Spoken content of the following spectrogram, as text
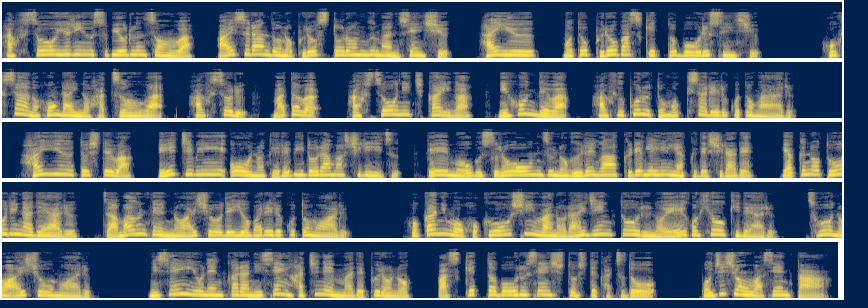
ハフソー・ユリウス・ビョルンソンは、アイスランドのプロストロングマン選手、俳優、元プロバスケットボール選手。ホフサーの本来の発音は、ハフソル、または、ハフソーに近いが、日本では、ハフポルとも記されることがある。俳優としては、HBO のテレビドラマシリーズ、ゲームオブスローンズのグレガー・クレゲイン役で知られ、役の通り名であるザ・マウンテンの愛称で呼ばれることもある。他にも北欧神話のライジントールの英語表記である、ソウの愛称もある。2004年から2008年までプロのバスケットボール選手として活動。ポジションはセンタ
